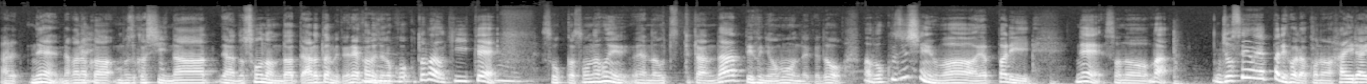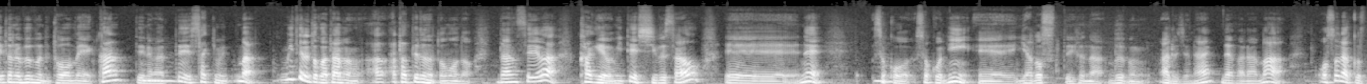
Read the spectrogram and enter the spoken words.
あれねなかなか難しいな、あのそうなんだって改めてね彼女のこ言葉を聞いて、そっかそんな風にあの映ってたんだっていうふうに思うんだけど、まあ、僕自身はやっぱりねそのまあ女性はやっぱりほらこのハイライトの部分で透明感っていうのがあって、さっきもまあ見てるとこは多分あ当たってるんだと思うの。男性は影を見て渋さを、えーねそこそこに、えー宿すっていうふうな部分あるじゃない？だからまあおそらく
